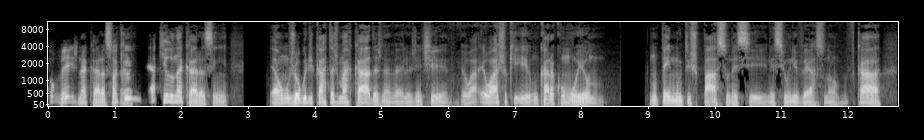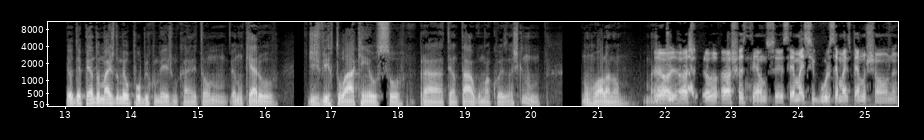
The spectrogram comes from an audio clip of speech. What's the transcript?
Talvez, né, cara? Só que é. é. aquilo, né, cara? Assim, é um jogo de cartas marcadas, né, velho? A gente. Eu, eu acho que um cara como eu não, não tem muito espaço nesse, nesse universo, não. Vou ficar. Eu dependo mais do meu público mesmo, cara. Então eu não quero desvirtuar quem eu sou para tentar alguma coisa. Acho que não não rola, não. Mas... Eu, eu, acho, eu, eu, acho que eu entendo você. Você é mais seguro, você é mais pé no chão, né?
